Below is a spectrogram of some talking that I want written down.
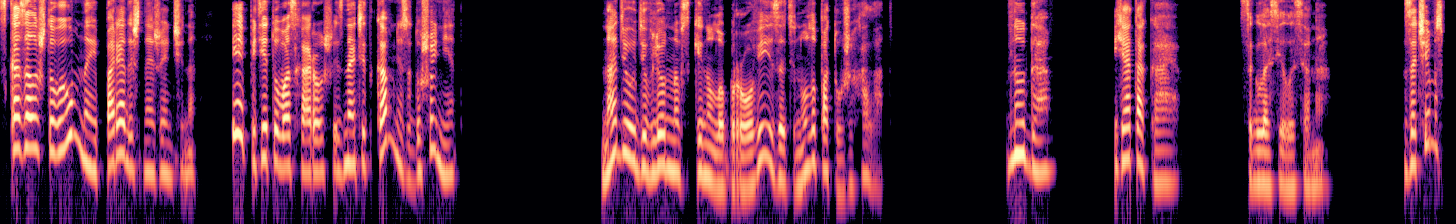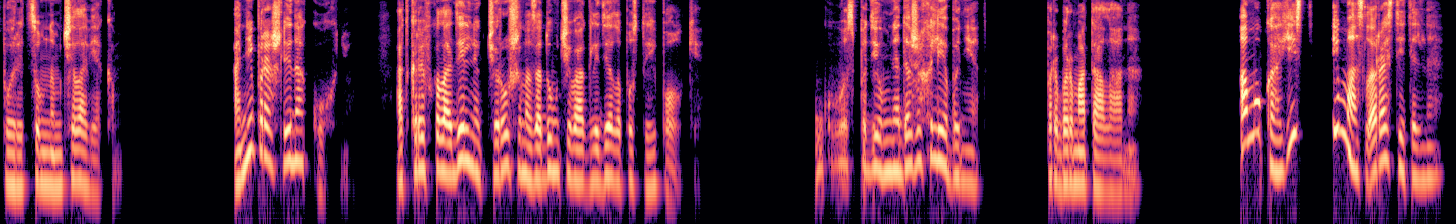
Сказал, что вы умная и порядочная женщина, и аппетит у вас хороший, значит, камня за душой нет. Надя удивленно вскинула брови и затянула потуже халат. «Ну да, я такая», — согласилась она. «Зачем спорить с умным человеком?» Они прошли на кухню. Открыв холодильник, Чарушина задумчиво оглядела пустые полки. «Господи, у меня даже хлеба нет», — пробормотала она. «А мука есть и масло растительное?»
